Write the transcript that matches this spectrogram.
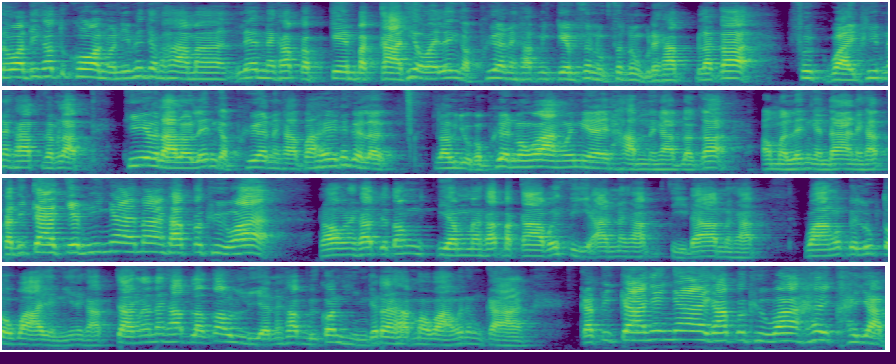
สวัสดีครับทุกคนวันนี้เพื่อนจะพามาเล่นนะครับกับเกมปากกาที่เอาไว้เล่นกับเพื่อนนะครับเป็นเกมสนุกสนุกนะครับแล้วก็ฝึกไหวพริบนะครับสำหรับที่เวลาเราเล่นกับเพื่อนนะครับ ว่าเฮ้ยถ้าเกิดเราเราอยู่กับเพื่อนว่างๆไม่มีอะไรทำนะครับ แล้วก็เอามาเล่นกันได้นะครับกติกาเกมนี้ง่ายมากครับก็คือว่าเรานะครับจะต้องเตรียมนะครับปากกาไว้สี่อันนะครับสี่ด้ามนะครับ วางไว้เป็นรูปตัววายอย่างนี้นะครับ จากนั้นนะครับเราก็เอาเหรียญนะครับ หรือก้อนหินก็ได้ครับมาวางไว้ตรงกลางกติกาง่าย ๆครับก็คือว่าให้ขยับ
